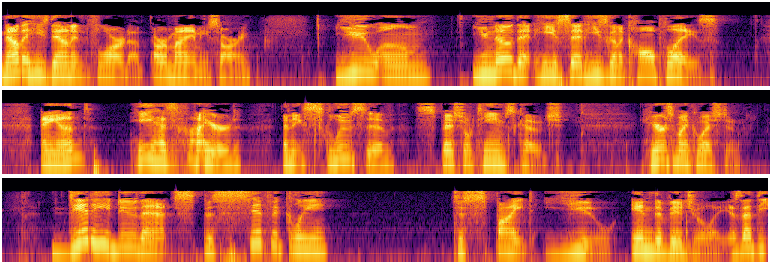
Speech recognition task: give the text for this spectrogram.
Now that he's down in Florida or Miami, sorry, you um you know that he said he's going to call plays, and he has hired an exclusive special teams coach. Here's my question. Did he do that specifically to spite you individually? Is that the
